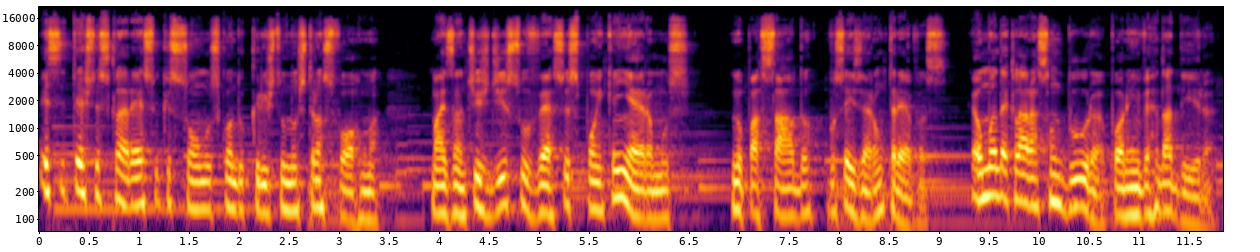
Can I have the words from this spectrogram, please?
Esse texto esclarece o que somos quando Cristo nos transforma, mas antes disso o verso expõe quem éramos. No passado, vocês eram trevas. É uma declaração dura, porém verdadeira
